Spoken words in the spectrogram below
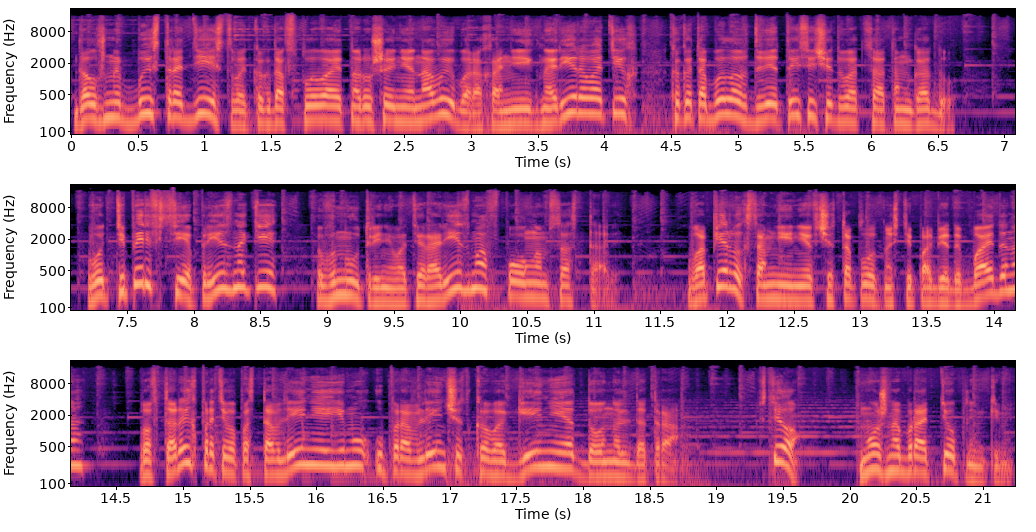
должны быстро действовать, когда всплывают нарушения на выборах, а не игнорировать их, как это было в 2020 году. Вот теперь все признаки внутреннего терроризма в полном составе. Во-первых, сомнения в чистоплотности победы Байдена – во-вторых, противопоставление ему управленческого гения Дональда Трампа. Все, можно брать тепленькими.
